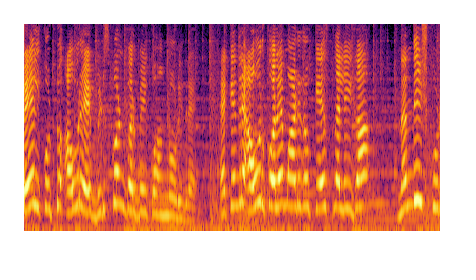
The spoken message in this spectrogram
ಬೇಲ್ ಕೊಟ್ಟು ಅವರೇ ಬಿಡಿಸ್ಕೊಂಡು ಬರಬೇಕು ಹಂಗೆ ನೋಡಿದ್ರೆ. ಯಾಕೆಂದ್ರೆ ಅವ್ರು ಕೊಲೆ ಮಾಡಿರೋ ಕೇಸ್ನಲ್ಲಿ ಈಗ ನಂದೀಶ್ ಕೂಡ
